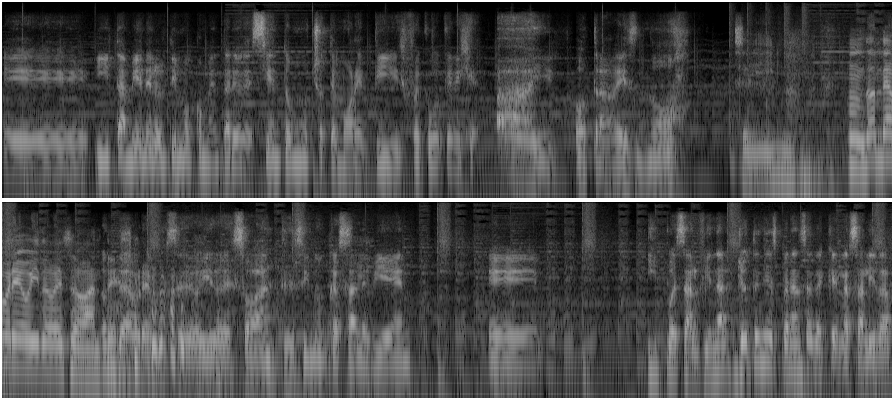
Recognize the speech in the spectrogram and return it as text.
Eh, y también el último comentario de siento mucho temor en ti fue como que dije, ay, otra vez no. Sí. Mm, ¿Dónde habré oído eso antes? ¿Dónde habremos oído eso antes y nunca sale bien? Eh, y pues al final yo tenía esperanza de que la salida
